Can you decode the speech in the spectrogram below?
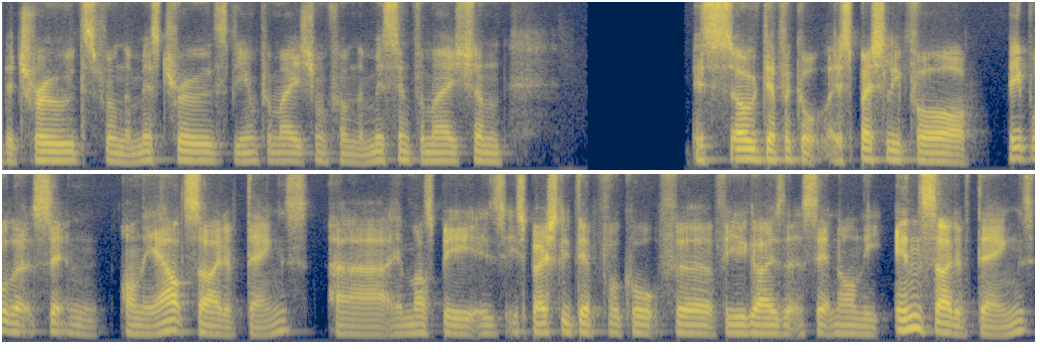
the truths from the mistruths, the information from the misinformation is so difficult, especially for people that are sitting on the outside of things. Uh, it must be especially difficult for for you guys that are sitting on the inside of things,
